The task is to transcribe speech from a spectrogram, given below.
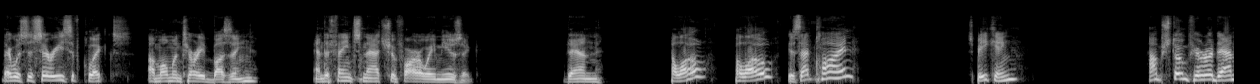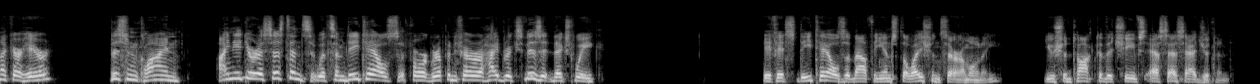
There was a series of clicks, a momentary buzzing, and a faint snatch of faraway music. Then, Hello? Hello? Is that Klein? Speaking. Hauptsturmfuhrer Dannecker here. Listen, Klein, I need your assistance with some details for Gruppenfuhrer Heydrich's visit next week. If it's details about the installation ceremony, you should talk to the chief's SS adjutant.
